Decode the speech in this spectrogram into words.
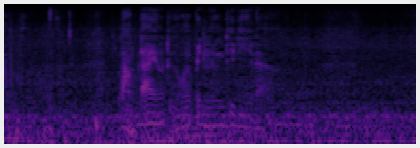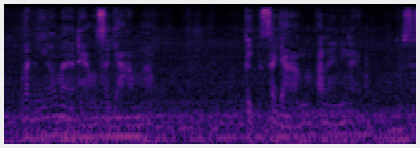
ลับหลับได้ก็ถือว่าเป็นเรื่องที่ดีนะ วันนี้เข้ามาแถวสยามครับ ตึกสยามอะไรนี่แหละ ส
